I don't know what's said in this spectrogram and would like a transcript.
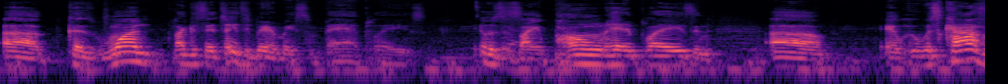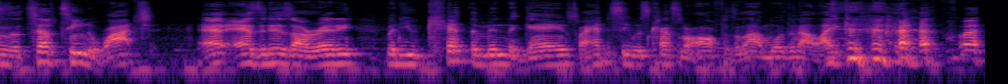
Because one, like I said, JT Barrett made some bad plays. It was just like boneheaded plays, and um, and Wisconsin's a tough team to watch as it is already. But you kept them in the game, so I had to see Wisconsin on offense a lot more than I like. but,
